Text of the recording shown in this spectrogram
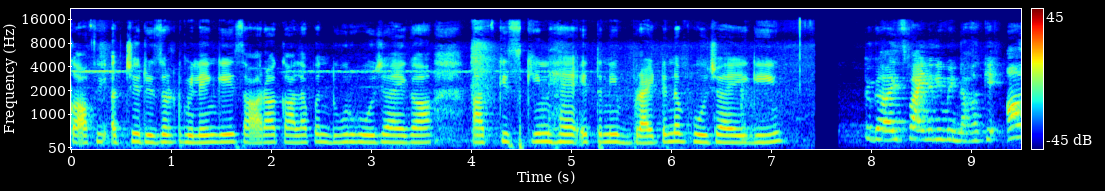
काफ़ी अच्छे रिज़ल्ट मिलेंगे, सारा कालापन दूर हो जाएगा, आपकी स्किन है, इतनी ब्राइटन अप हो जाएगी। तो गाइस फाइनली मैं नहा के आ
